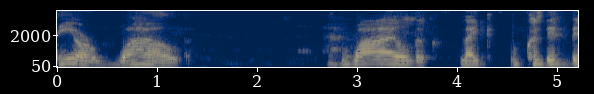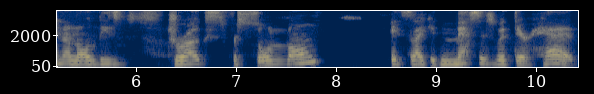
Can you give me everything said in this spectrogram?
they are wild. Wild. Like, because they've been on all these drugs for so long it's like it messes with their head.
